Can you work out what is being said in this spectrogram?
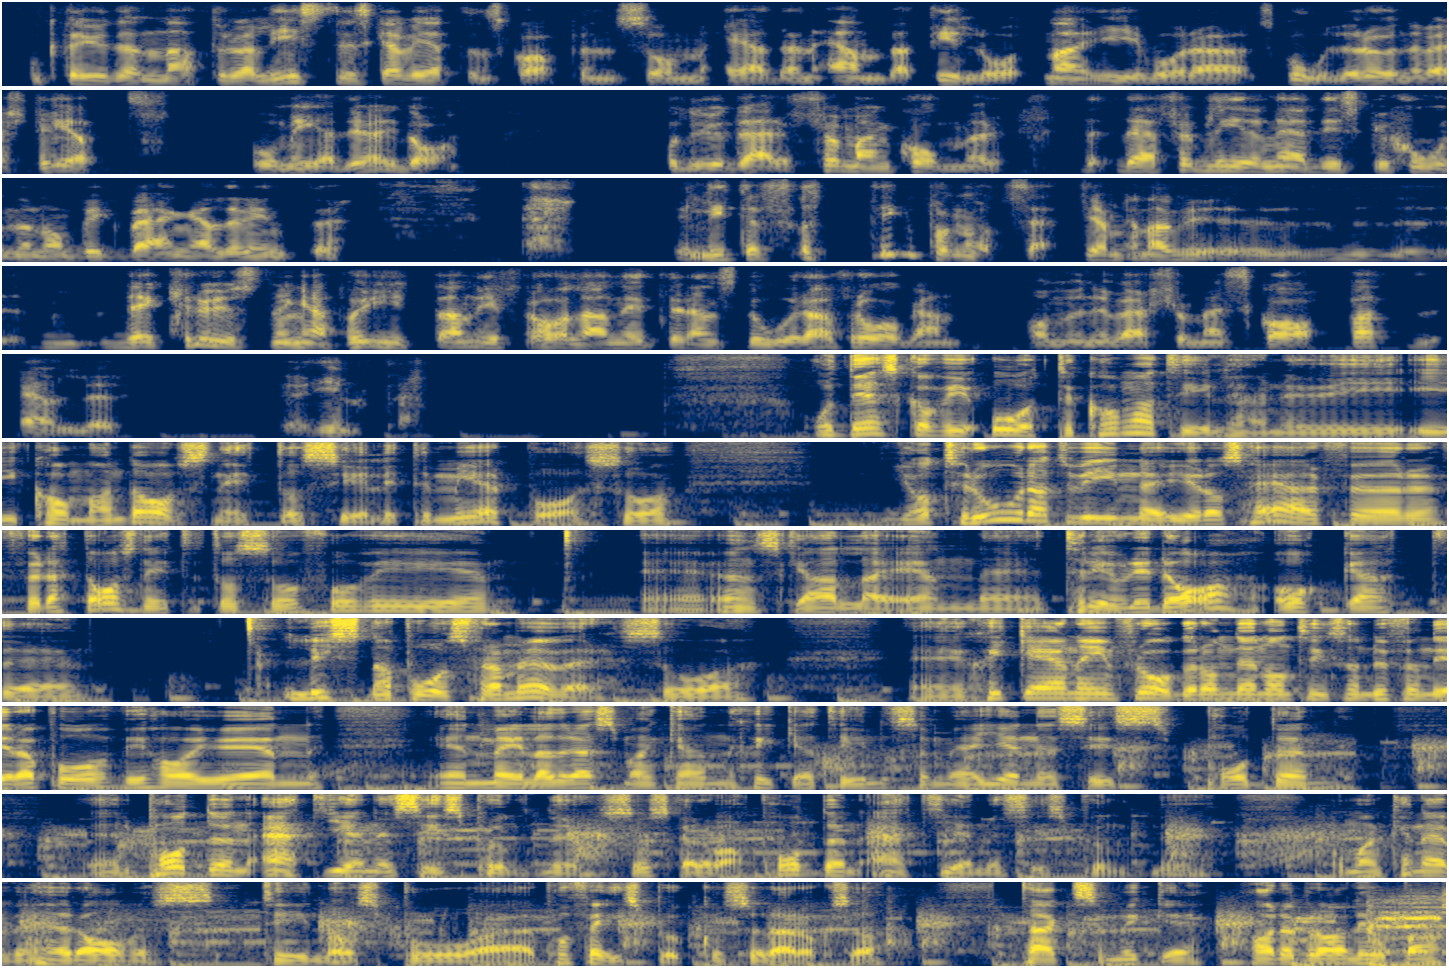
Och det är ju den naturalistiska vetenskapen som är den enda tillåtna i våra skolor och universitet och media idag. Och det är ju därför man kommer. Därför blir den här diskussionen om Big Bang eller inte lite futtig på något sätt. Jag menar, det är krusningar på ytan i förhållande till den stora frågan om universum är skapat eller inte. Och det ska vi återkomma till här nu i, i kommande avsnitt och se lite mer på. Så jag tror att vi nöjer oss här för, för detta avsnittet och så får vi eh, önska alla en eh, trevlig dag och att eh, lyssna på oss framöver. Så Eh, skicka gärna in frågor om det är någonting som du funderar på. Vi har ju en, en mailadress man kan skicka till som är Genesispodden. Eh, podden at genesis.nu. Så ska det vara. Podden at genesis.nu. Och man kan även höra av oss till oss på, eh, på Facebook och sådär också. Tack så mycket. Ha det bra allihopa.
